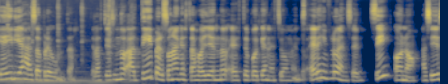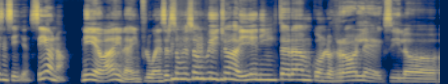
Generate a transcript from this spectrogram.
¿Qué dirías a esa pregunta? Te la estoy haciendo a ti, persona que estás oyendo este podcast en este momento. ¿Eres influencer? ¿Sí o no? Así de sencillo. ¿Sí o no? Ni de vaina, influencers son esos bichos ahí en Instagram con los Rolex y los,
